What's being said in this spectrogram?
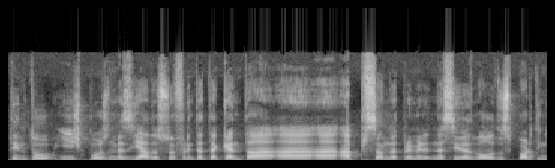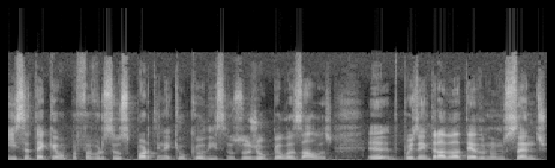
tentou e expôs demasiado a sua frente atacante à, à, à pressão na, primeira, na saída de bola do Sporting, e isso até acabou por favorecer o Sporting, naquilo que eu disse, no seu jogo pelas alas, eh, depois da entrada até do Nuno Santos,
